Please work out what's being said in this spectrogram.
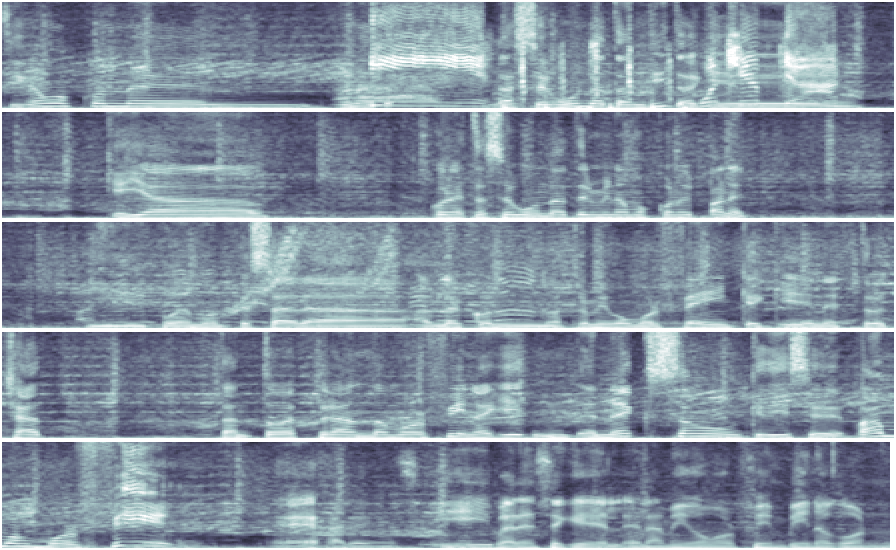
sigamos con el, una- la segunda tandita que, que ya con esta segunda terminamos con el panel. Y podemos empezar a hablar con nuestro amigo Morphine, que aquí en nuestro chat están todos esperando a Morphine, aquí The Next Zone, que dice, ¡Vamos Morphine! Déjale. Sí, parece que el, el amigo Morfín vino con,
